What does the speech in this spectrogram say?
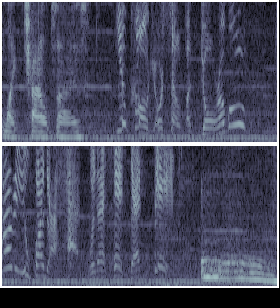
like child size. You call yourself adorable? How do you find a hat with a head that big? Ooh,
